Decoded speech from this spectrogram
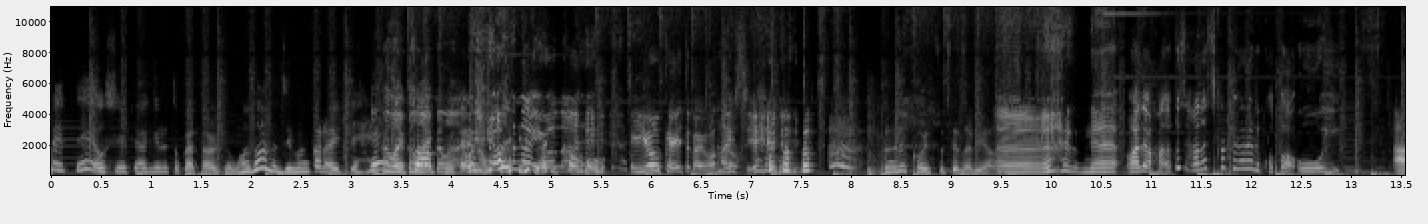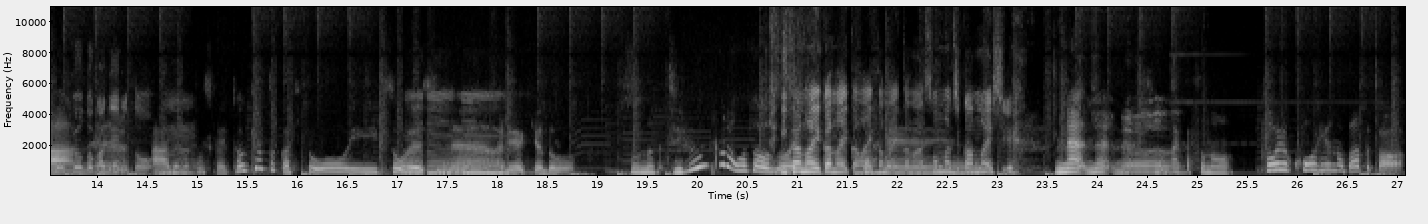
けられて教えてあげるとかやったらあるけどわざわざ自分から言って「行かない行かない行かない。みたいな。言わない言わなうい。いい OK とか言わないし。誰こいつってなるやん、え ー、ね。まあでもは私話しかけられることは多い。東京とか出ると。ねあーでうん。も確かに東京とか人多いそうやしね、うんうんうん。あれやけど。そうなんか自分からわざわざ行かない行かない行かない行かない。行かないそんな時間ないし。ねねね、うん。なんかそのそういう交流の場とか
